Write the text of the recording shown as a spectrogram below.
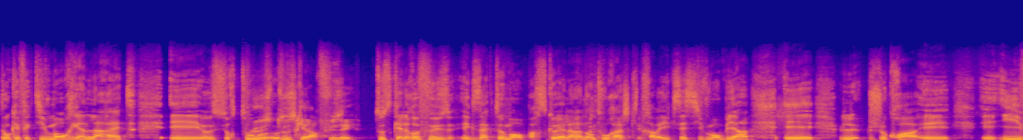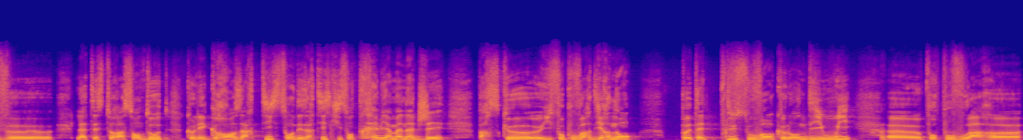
Donc effectivement, rien ne l'arrête. Et euh, surtout... Plus euh, tout ce qu'elle a refusé. Tout ce qu'elle refuse, exactement, parce qu'elle a un entourage qui travaille excessivement bien. Et je crois, et, Yves euh, l'attestera sans doute, que les grands artistes sont des artistes qui sont très bien managés, parce que euh, faut pouvoir dire non. Peut-être plus souvent que l'on dit oui euh, pour pouvoir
